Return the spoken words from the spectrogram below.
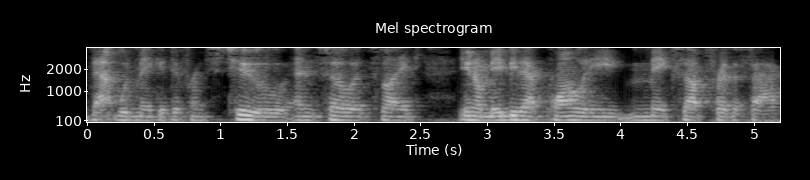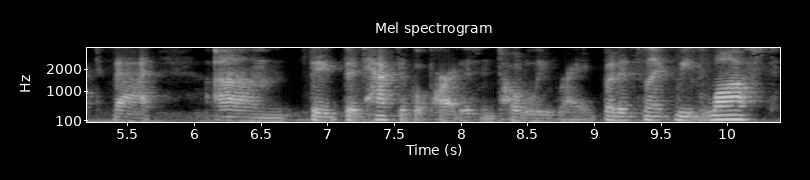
that would make a difference too. And so it's like, you know, maybe that quality makes up for the fact that um, the the tactical part isn't totally right. But it's like we've lost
